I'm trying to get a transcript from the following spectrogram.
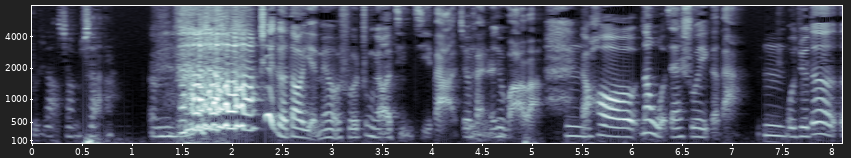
不知道算不算啊。嗯，这个倒也没有说重要紧急吧，就反正就玩玩。嗯，然后，那我再说一个吧，嗯，我觉得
